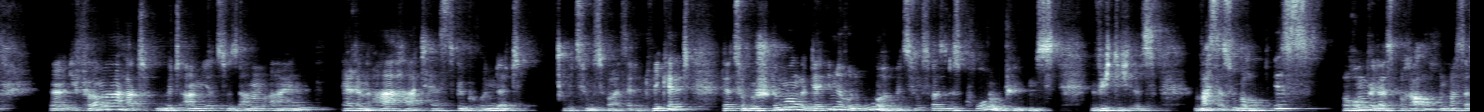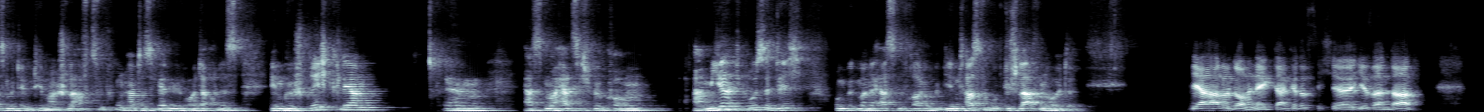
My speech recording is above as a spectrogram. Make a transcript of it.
Äh, die Firma hat mit Amir zusammen einen RNA-H-Test gegründet bzw. entwickelt, der zur Bestimmung der inneren Uhr bzw. des Chronotypens wichtig ist. Was das überhaupt ist, warum wir das brauchen, was das mit dem Thema Schlaf zu tun hat, das werden wir heute alles im Gespräch klären. Ähm, erstmal herzlich willkommen, Amir. Ich grüße dich und mit meiner ersten Frage beginnt. Hast du gut geschlafen heute? Ja, hallo Dominik. Danke, dass ich äh, hier sein darf.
